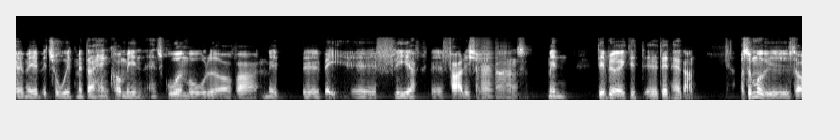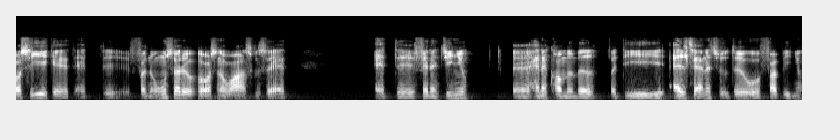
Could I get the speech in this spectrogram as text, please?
øh, med, med 2-1. Men da han kom ind, han scorede målet og var med øh, bag øh, flere øh, farlige chancer. Men det blev ikke øh, den her gang. Og så må vi så også sige, ikke, at, at øh, for nogen så er det jo også en overraskelse, at, at øh, Fernandinho, øh, han er kommet med, fordi alternativet, det er jo Fabinho,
